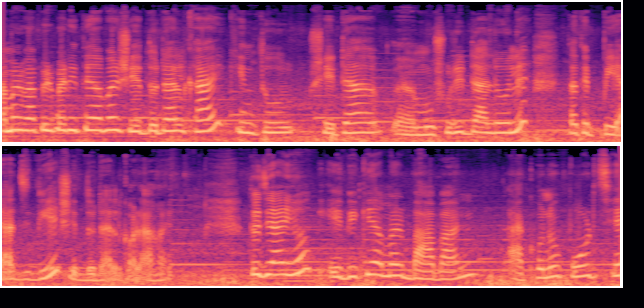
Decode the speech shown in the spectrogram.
আমার বাপের বাড়িতে আবার সেদ্ধ ডাল খায়, কিন্তু সেটা মুসুরির ডাল হলে তাতে পেঁয়াজ দিয়ে সেদ্ধ ডাল করা হয়। তো যাই হোক, এদিকে আমার বাবান এখনও পড়ছে।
